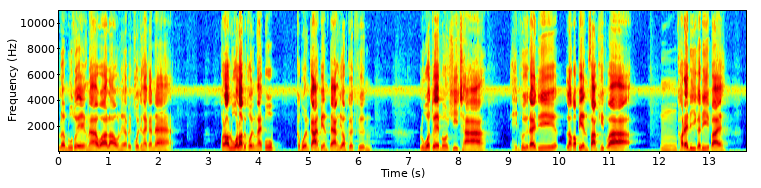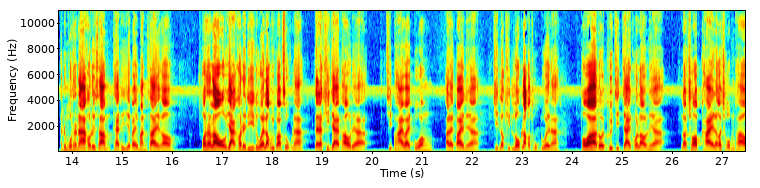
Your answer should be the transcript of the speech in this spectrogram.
เริ่มรู้ตัวเองนะว่าเราเนี่ยเป็นคนยังไงกันแน่พอเรารู้ว่าเราเป็นคนยังไงปุ๊บกระบวนการเปลี่ยนแปลงย่อมเกิดขึ้น รู้ว่าตัวเองเป็นคนขี้ฉา เห็นคนอื่นได้ดี เราก็เปลี่ยนความคิดว่าอืมเขาได้ดีก็ดีไป อนุโมทนาเขาด้วยซ้ำแทนที่จะไปหมั่นไส้เขาเพราะถ้าเราอยากเขาได้ดีด้วยเราก็มีความสุขนะ แต่ถ้าคิดอยากให้เขาเนี่ยชิบหายใบป่วงอะไรไปเนี่ยจิตเราคิดลบเราก็ทุกข์ด้วยนะ เพราะว่าโดยพื้นจิตใจคนเราเนี่ยเราชอบใครเราก็ชมเขา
